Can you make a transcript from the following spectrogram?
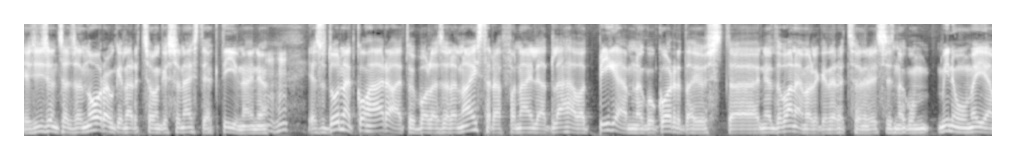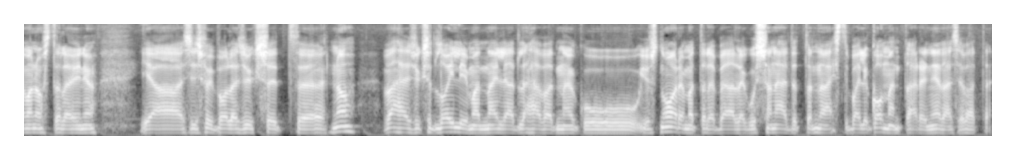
ja siis on seal see noorem generatsioon, kes on hästi aktiivne, on ju. Mhm. ja sa tunned kohe ära, et võib-olla selle naisterahva naljad lähevad pigem nagu korda just äh, nii-öelda vanemale generatsioonile, siis nagu minu, meie vanustele, on ju. ja siis võib-olla siuksed noh vähe siuksed lollimad naljad lähevad nagu just noorematele peale, kus sa näed, et on hästi palju kommentaare ja nii edasi, vaata.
